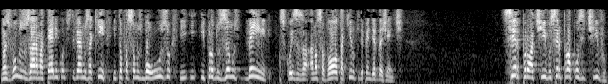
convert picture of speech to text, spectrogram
Nós vamos usar a matéria enquanto estivermos aqui, então façamos bom uso e, e, e produzamos bem as coisas à, nossa volta, aquilo que depender da gente. Ser proativo, ser propositivo.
